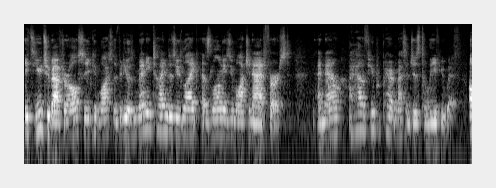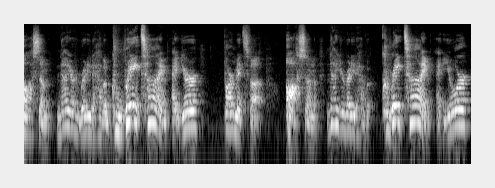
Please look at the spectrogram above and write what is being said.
It's YouTube after all, so you can watch the video as many times as you'd like, as long as you watch an ad first. And now, I have a few prepared messages to leave you with. Awesome! Now you're ready to have a great time at your bar mitzvah. Awesome! Now you're ready to have a great time at your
